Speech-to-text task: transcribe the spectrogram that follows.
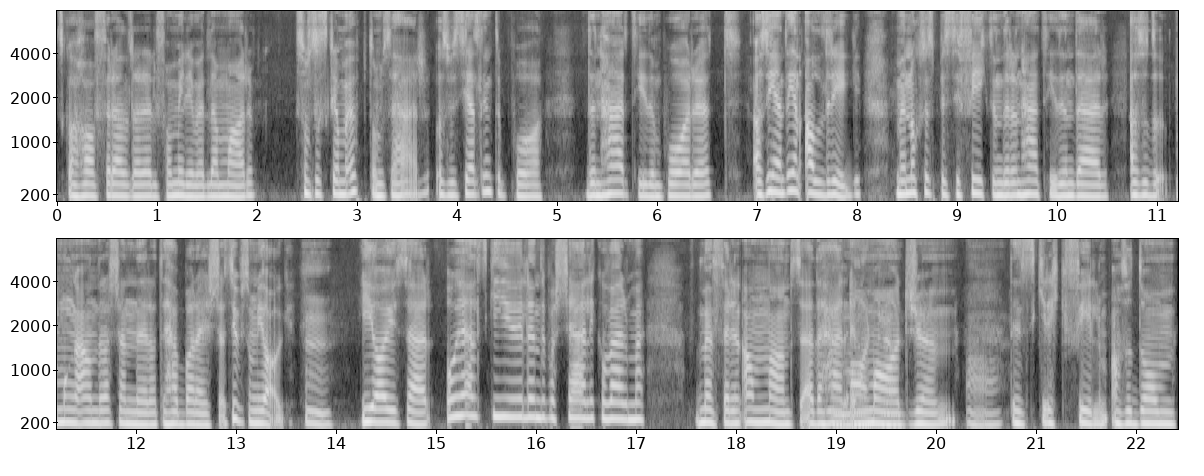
ska ha föräldrar eller familjemedlemmar som ska skrämma upp dem så här. Och speciellt inte på den här tiden på året. Alltså egentligen aldrig. Men också specifikt under den här tiden där alltså, många andra känner att det här bara är Typ som jag. Jag är så här, åh jag älskar julen, det är bara kärlek och värme. Men för en annan så är det här En en mardröm. mardröm. Det är en skräckfilm. Alltså de,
